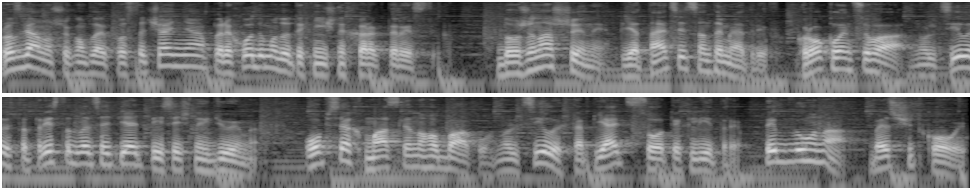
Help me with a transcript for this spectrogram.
Розглянувши комплект постачання, переходимо до технічних характеристик. Довжина шини 15 см, крок ланцюга 0,325 тисячних дюйми. Обсяг масляного баку 0,5 літри. Тип двигуна безщітковий.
